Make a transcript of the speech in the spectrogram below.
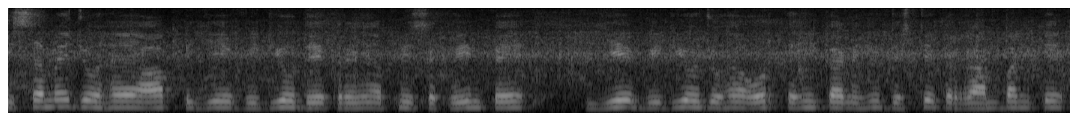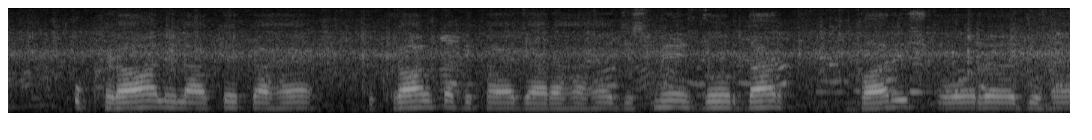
इस समय जो है आप ये वीडियो देख रहे हैं अपनी स्क्रीन पे। ये वीडियो जो है और कहीं का नहीं, डिस्ट्रिक्ट रामबन के उखड़ाल इलाके का है। उखड़ाल का दिखाया जा रहा है, जिसमें ज़ोरदार बारिश और जो है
